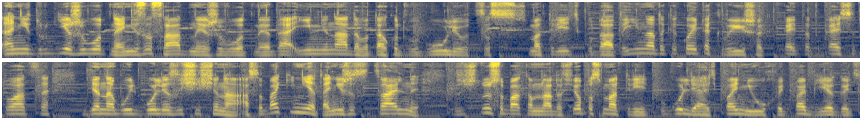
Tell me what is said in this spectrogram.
они другие животные, они засадные животные, да, им не надо вот так вот выгуливаться, смотреть куда-то, им надо какая-то крыша, какая-то такая ситуация, где она будет более защищена, а собаки нет, они же социальные, зачастую собакам надо все посмотреть, погулять, понюхать, побегать,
